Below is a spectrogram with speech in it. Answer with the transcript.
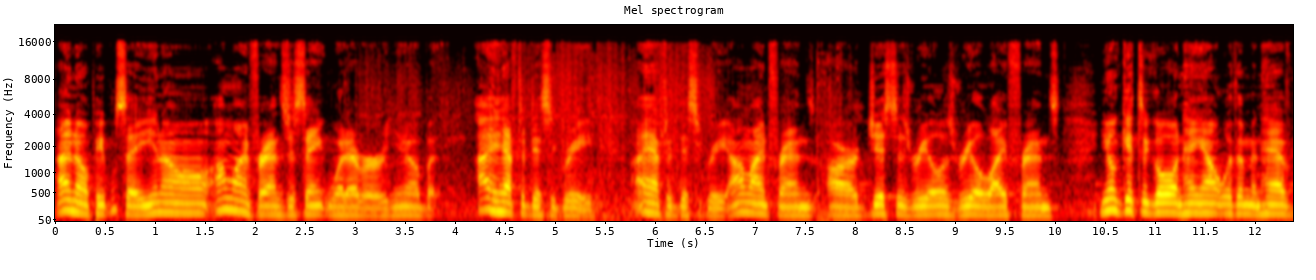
I know people say, you know, online friends just ain't whatever, you know, but I have to disagree. I have to disagree. Online friends are just as real as real life friends. You don't get to go and hang out with them and have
